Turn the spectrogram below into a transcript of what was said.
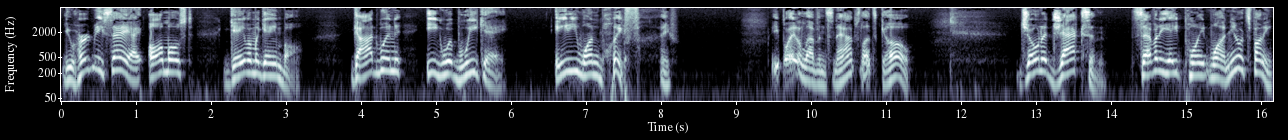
You heard me say I almost gave him a game ball. Godwin Igwebuike, 81.5. He played 11 snaps. Let's go. Jonah Jackson, 78.1. You know what's funny?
